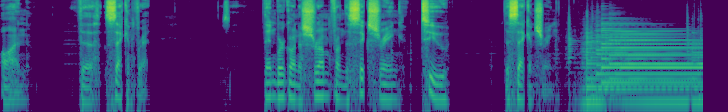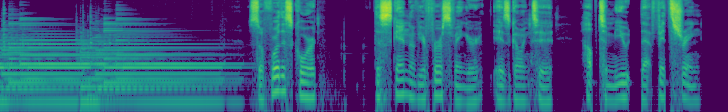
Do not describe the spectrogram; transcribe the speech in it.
on the second fret. Then we're going to strum from the sixth string to the second string. So for this chord, the skin of your first finger is going to help to mute that fifth string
